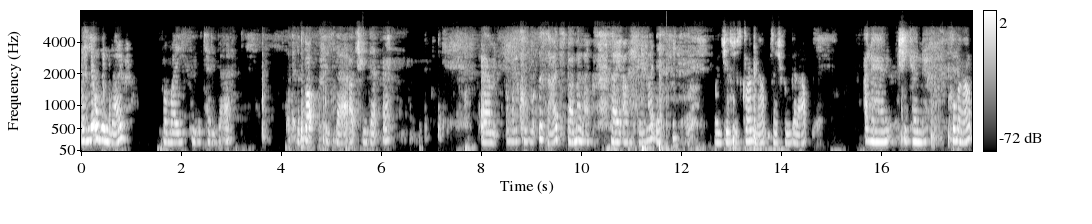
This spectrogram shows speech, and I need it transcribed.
a little window from where you see the teddy bear. The box is there, actually there. Um, I want to cover up the sides by my legs, so I would do like this when she's just climbing out, so she couldn't get out. And then she can come out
